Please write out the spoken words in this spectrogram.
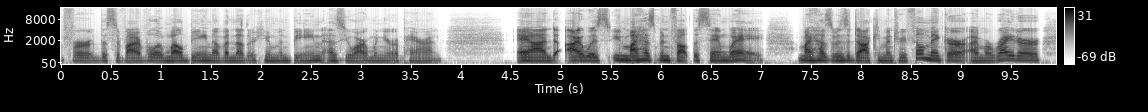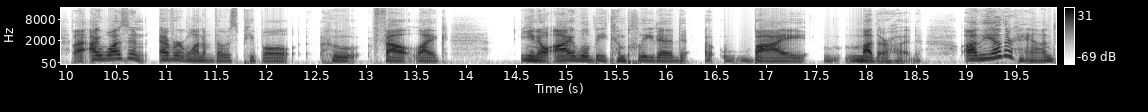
for the survival and well being of another human being as you are when you're a parent. And I was, you know, my husband felt the same way. My husband's a documentary filmmaker. I'm a writer. I wasn't ever one of those people who felt like, you know, I will be completed uh, by motherhood. On the other hand,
